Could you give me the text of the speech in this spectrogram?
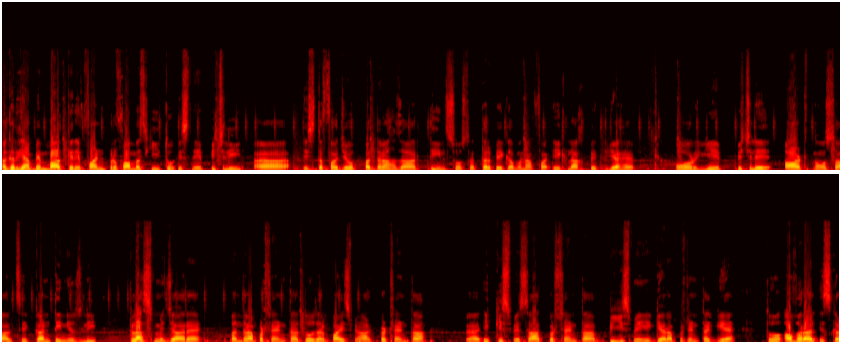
अगर यहाँ पे हम बात करें फ़ंड परफॉर्मेंस की तो इसने पिछली आ, इस दफ़ा जब पंद्रह हज़ार तीन सौ सत्तर रुपये का मुनाफा एक लाख पे दिया है और ये पिछले आठ नौ साल से कंटिन्यूसली प्लस में जा रहा है। पंद्रह परसेंट था 2022 में आठ परसेंट था इक्कीस में सात परसेंट था, बीस में ये ग्यारह परसेंट तक गया है। तो ओवरऑल इसका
